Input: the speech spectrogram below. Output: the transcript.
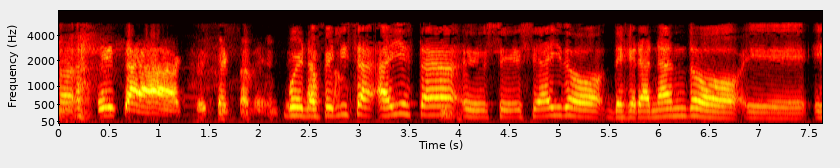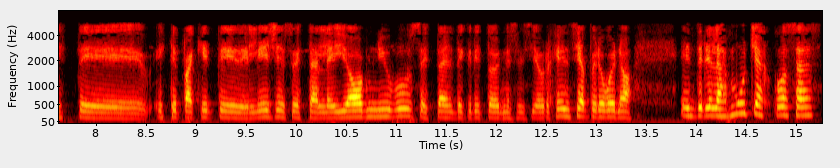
Ah. exacto, exactamente. Bueno, Felisa, ahí está, eh, se, se, ha ido desgranando eh, este, este paquete de leyes, esta ley ómnibus, está el decreto de necesidad de urgencia, pero bueno, entre las muchas cosas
